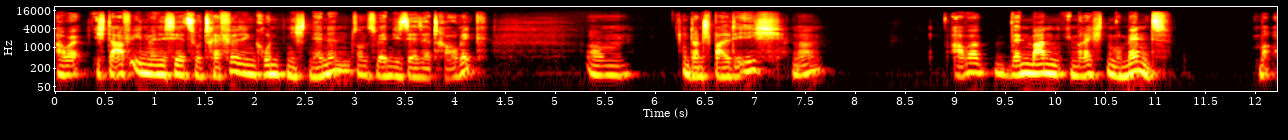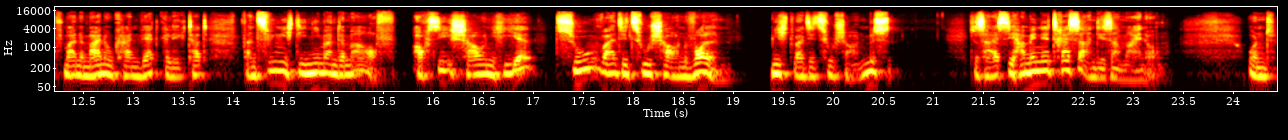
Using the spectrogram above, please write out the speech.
Aber ich darf Ihnen, wenn ich Sie jetzt so treffe, den Grund nicht nennen, sonst werden die sehr, sehr traurig. Ähm, und dann spalte ich. Ne? Aber wenn man im rechten Moment auf meine Meinung keinen Wert gelegt hat, dann zwinge ich die niemandem auf. Auch Sie schauen hier zu, weil Sie zuschauen wollen, nicht weil Sie zuschauen müssen. Das heißt, Sie haben ein Interesse an dieser Meinung. Und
